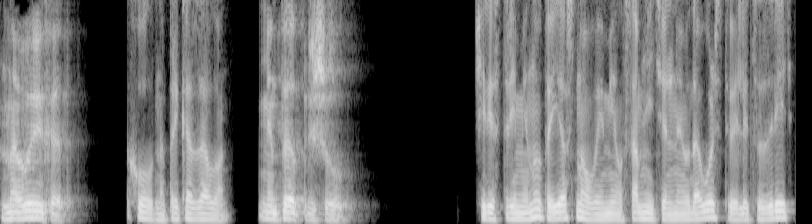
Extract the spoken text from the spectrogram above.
«На выход!» – холодно приказал он. «Ментат пришел». Через три минуты я снова имел сомнительное удовольствие лицезреть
